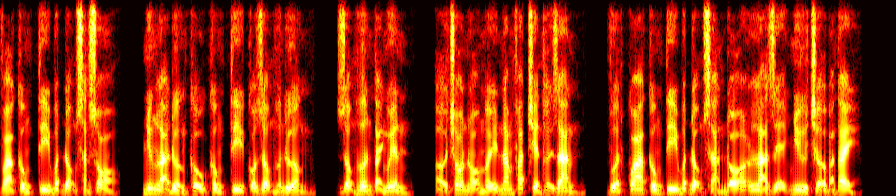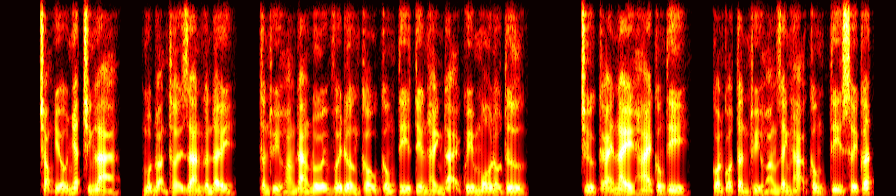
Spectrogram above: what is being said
và công ty bất động sản so, nhưng là đường cầu công ty có rộng hơn đường, rộng hơn tài nguyên, ở cho nó mấy năm phát triển thời gian, vượt qua công ty bất động sản đó là dễ như trở bàn tay. Trọng yếu nhất chính là, một đoạn thời gian gần đây, tần thủy hoàng đang đối với đường cầu công ty tiến hành đại quy mô đầu tư. Trừ cái này hai công ty, còn có tần thủy hoàng danh hạ công ty xây cất,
